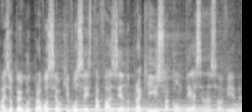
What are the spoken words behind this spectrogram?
Mas eu pergunto para você: o que você está fazendo para que isso aconteça na sua vida?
